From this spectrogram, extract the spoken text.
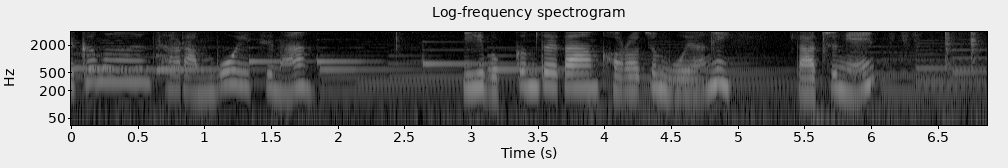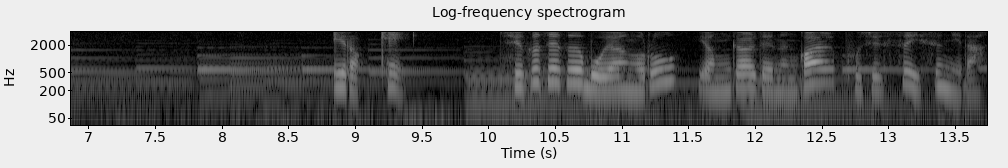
지금은 잘 안 보이지만 이 묶음들과 걸어준 모양이 나중엔 이렇게 지그재그 모양으로 연결되는 걸 보실 수 있습니다.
